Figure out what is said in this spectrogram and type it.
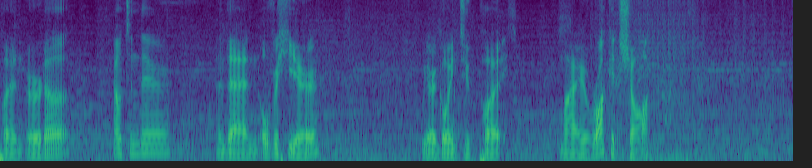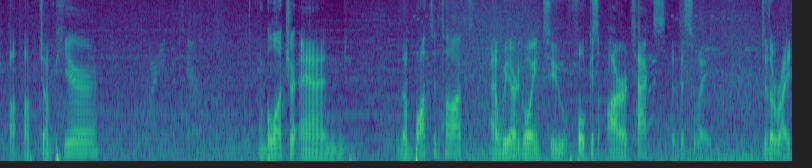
put an Erda fountain there. And then over here, we are going to put my Rock 'n Shock. Uh, up jump here. Launcher and the Bots 'n Tots. And we are going to focus our attacks this way, to the right.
